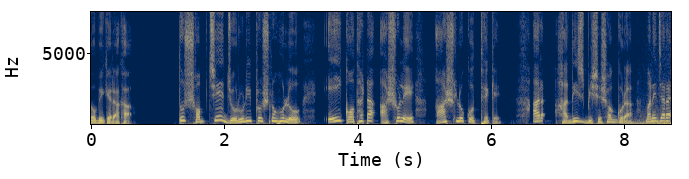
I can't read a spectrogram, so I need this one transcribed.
নবীকে রাখা। তো সবচেয়ে জরুরি প্রশ্ন হল, এই কথাটা আসলে আসলো থেকে আর হাদিস বিশেষজ্ঞরা মানে যারা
